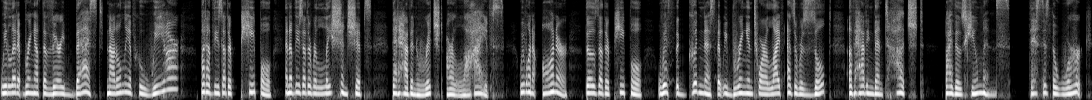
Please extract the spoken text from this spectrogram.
we let it bring out the very best, not only of who we are, but of these other people and of these other relationships that have enriched our lives. We want to honor those other people with the goodness that we bring into our life as a result of having been touched by those humans. This is the work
